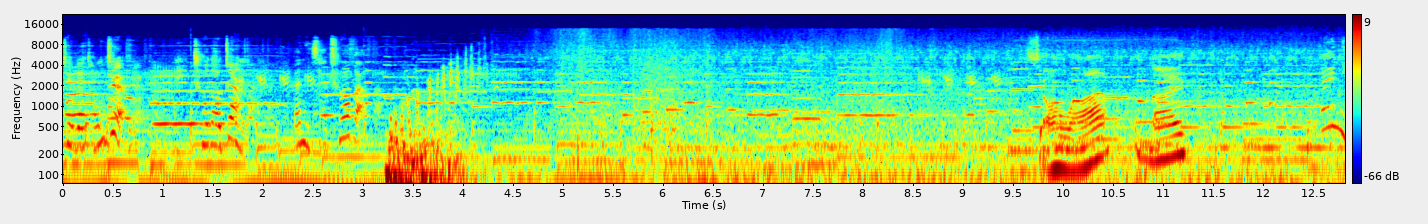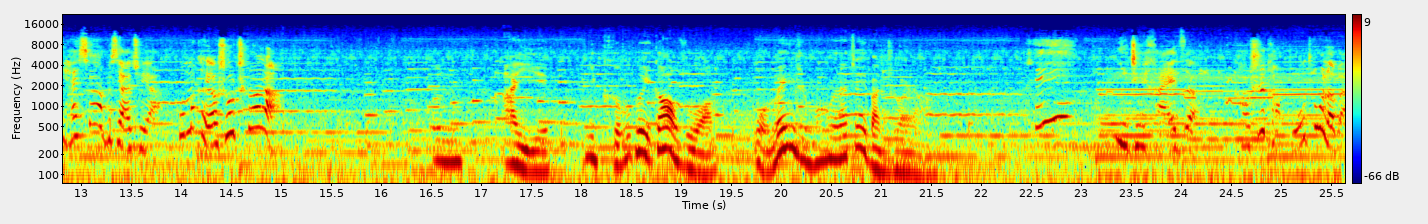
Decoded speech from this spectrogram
这位同志，车到站了，赶紧下车吧。小娃，来。哎，你还下不下去呀？我们可要收车了。嗯，阿姨，你可不可以告诉我，我为什么会来这班车呀？嘿，你这孩子，考试考糊涂了吧？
